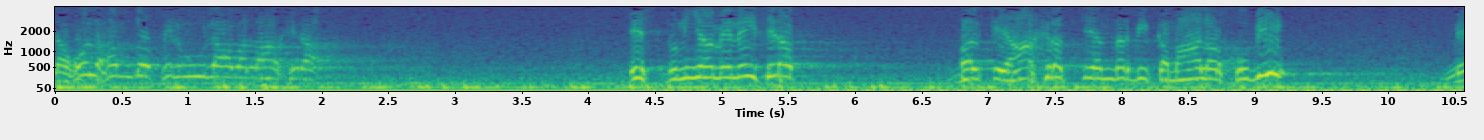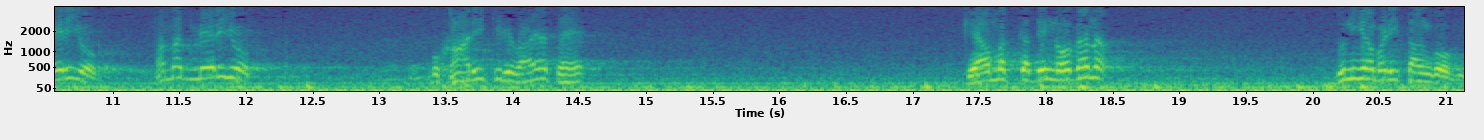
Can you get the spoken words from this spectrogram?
لہ الحمد فلولا والآخرہ. اس دنیا میں نہیں صرف، بلکہ آخرت کے اندر بھی کمال اور خوبی میری ہو حمد میری ہو. بخاری کی روایت ہے، قیامت کا دن ہوگا نا؟ دنیا بڑی تنگ ہوگی۔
